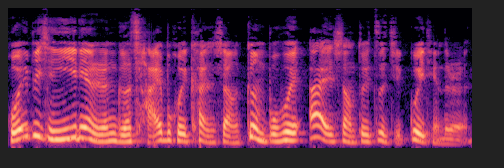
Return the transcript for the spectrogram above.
回避型依恋人格才不会看上，更不会爱上对自己跪舔的人。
